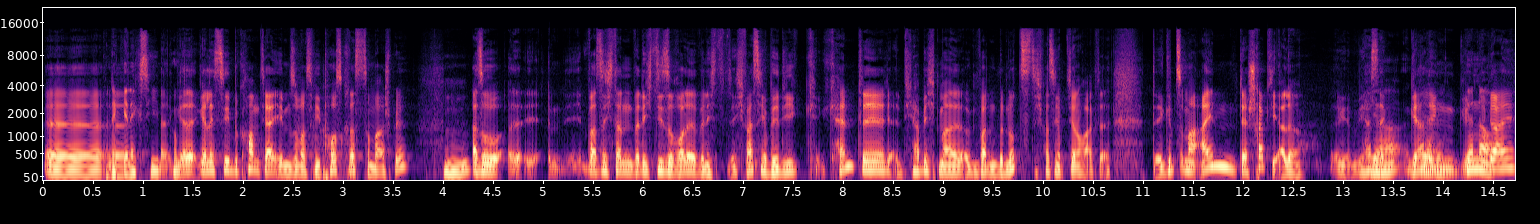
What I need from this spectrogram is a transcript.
äh, von der Galaxy äh, bekommt. Galaxy bekommt, ja, eben sowas wie Postgres zum Beispiel. Mhm. Also, äh, was ich dann, wenn ich diese Rolle, wenn ich, ich weiß nicht, ob ihr die kennt, die, die habe ich mal irgendwann benutzt. Ich weiß nicht, ob die noch aktuell. Da gibt es immer einen, der schreibt die alle wie heißt ja, der? Gerling? Genau. Guy?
